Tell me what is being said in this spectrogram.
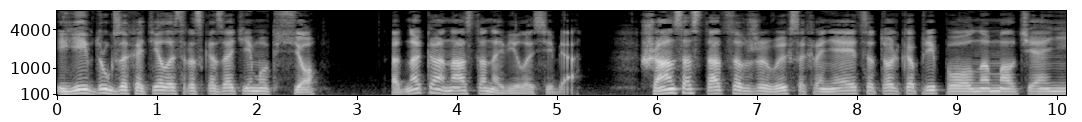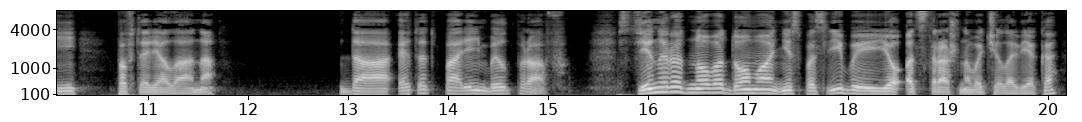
и ей вдруг захотелось рассказать ему все. Однако она остановила себя. «Шанс остаться в живых сохраняется только при полном молчании», — повторяла она. Да, этот парень был прав. Стены родного дома не спасли бы ее от страшного человека —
